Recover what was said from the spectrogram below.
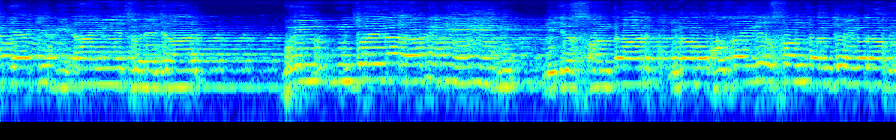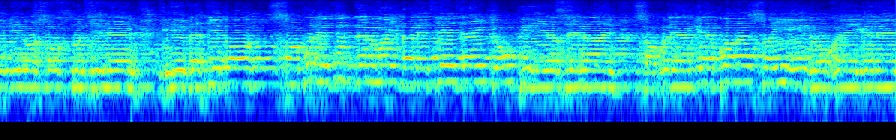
একে একে বিদায় নিয়ে চলে যায় নিজের সন্তান, ইমাম সন্তান আবেদিন অসুস্থ ছিলেন। তিনি ব্যতীত সকলে যুদ্ধের ময়দানে যে যাই কেউ ফিরে আসে নাই। সকলে একের পর শহীদ হয়ে গেলেন।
